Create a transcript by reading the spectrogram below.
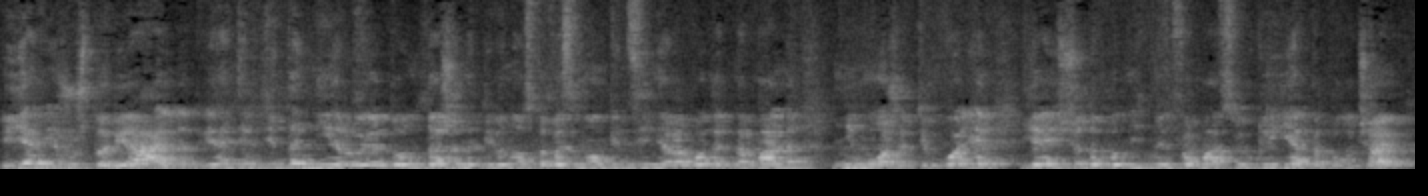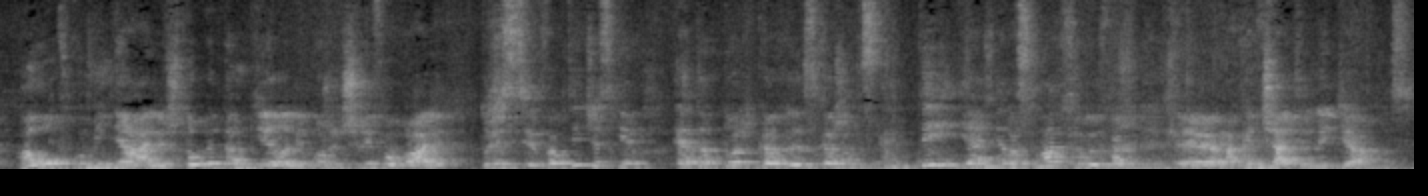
и я вижу, что реально двигатель детонирует, он даже на 98-м бензине работать нормально не может. Тем более я еще дополнительную информацию у клиента получаю. Головку меняли, что вы там делали, может шлифовали. То есть фактически это только, э, скажем, скрипты я не рассматриваю как э, окончательный диагноз.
